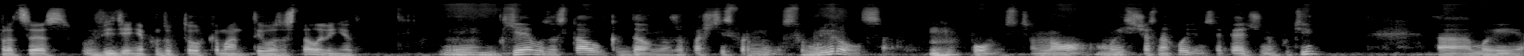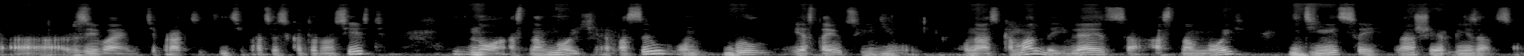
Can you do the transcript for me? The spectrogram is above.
процесс введения продуктовых команд, ты его застал или нет? Я его застал, когда он уже почти сформу- сформулировался Мгм. полностью, но мы сейчас находимся, опять же, на пути. А, Мы а, развиваем те практики и те процессы, которые у нас есть, но основной посыл, он был и остается единый. У нас команда является основной единицей нашей организации.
